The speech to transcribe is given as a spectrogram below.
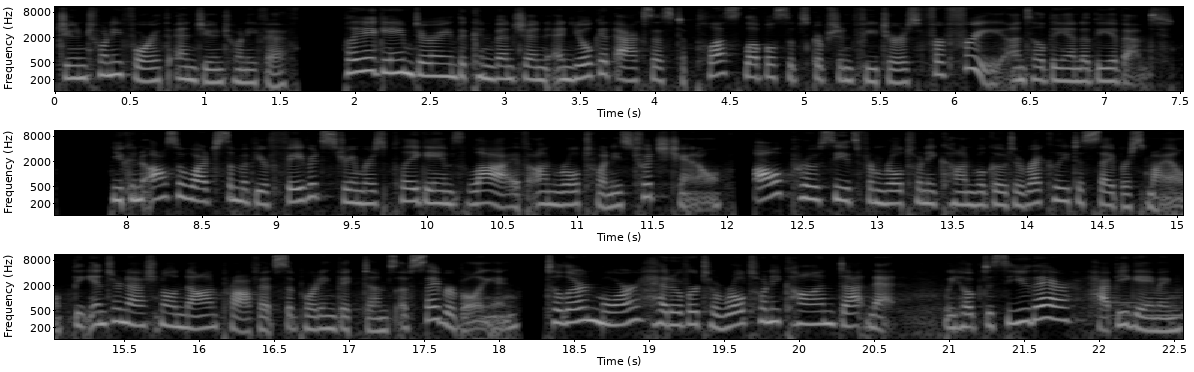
June 24th and June 25th. Play a game during the convention and you'll get access to plus level subscription features for free until the end of the event. You can also watch some of your favorite streamers play games live on Roll20's Twitch channel. All proceeds from Roll20Con will go directly to Cybersmile, the international nonprofit supporting victims of cyberbullying. To learn more, head over to roll20con.net. We hope to see you there. Happy gaming.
